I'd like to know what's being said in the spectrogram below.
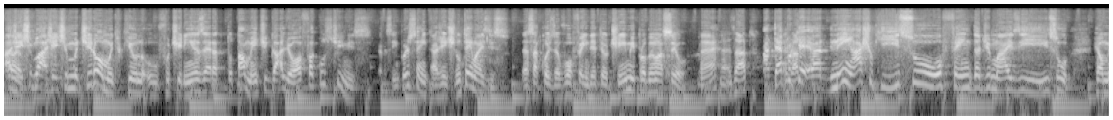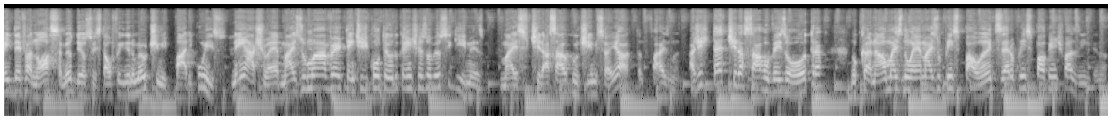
A, gente, a gente tirou muito, porque o, o Futirinhas era totalmente galhofa com os times. Era 100%. A gente não tem mais isso. Dessa coisa, eu vou ofender teu time, problema seu, né? É, exato. Até porque exato. nem acho que isso ofenda demais e isso realmente deve nossa, meu Deus, você está ofendendo meu time, pare com isso. Nem acho, é mais uma vertente de conteúdo que a gente resolveu seguir mesmo. Mas tirar sarro com o time, isso aí, ó, tanto faz, mano. A gente até tira sarro vez ou outra no canal, mas não é mais o principal. Antes era o principal que a gente fazia, entendeu?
